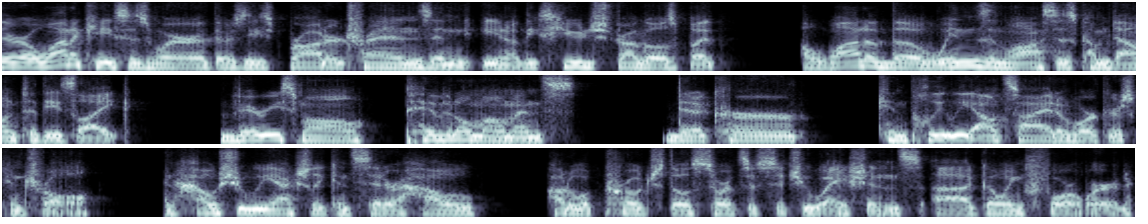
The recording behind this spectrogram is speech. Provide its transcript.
there are a lot of cases where there's these broader trends and you know these huge struggles, but a lot of the wins and losses come down to these like very small pivotal moments that occur completely outside of workers' control. And how should we actually consider how how to approach those sorts of situations uh, going forward,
